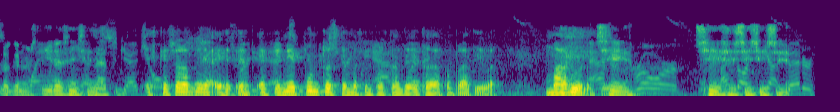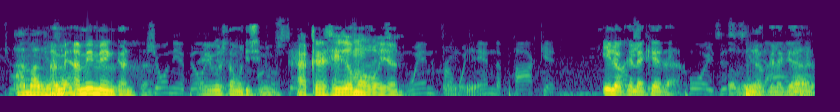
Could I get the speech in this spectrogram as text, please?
lo que nos tira Cincinnati? Es que solo, mira, el, el- el primer punto es el más importante de toda la comparativa. Maduro. Sí, sí, sí, sí, sí. A, mí, a mí me encanta. A mí me gusta muchísimo. Ha crecido mogollón. Y lo que le queda. Y lo que le queda.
